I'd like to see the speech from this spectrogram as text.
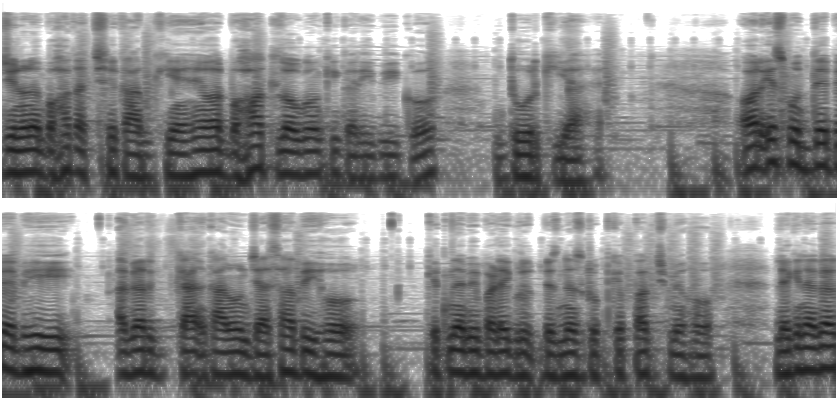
जिन्होंने बहुत अच्छे काम किए हैं और बहुत लोगों की गरीबी को दूर किया है। और इस मुद्दे पे भी अगर कानून जैसा भी हो कितने भी बड़े ग्रुप बिज़नेस ग्रुप के पक्ष में हो, लेकिन अगर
